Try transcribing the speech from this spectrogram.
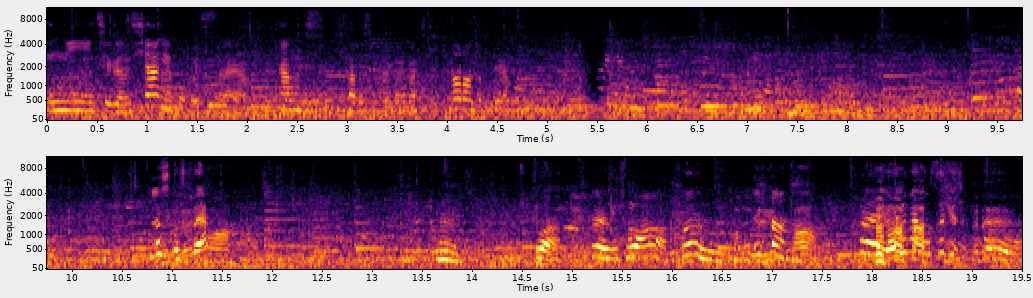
웅이 지금 시향해 보고 있어요. 향수 사고 싶다고 해가지고 떨어졌대요. 플래시 코스야? 응. 좋아. 그래 이거 좋아. 그건 일단 다. 그래 여름에도 쓰기 좋고. 그래.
